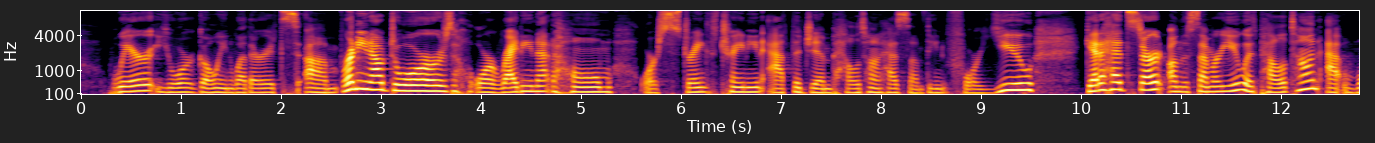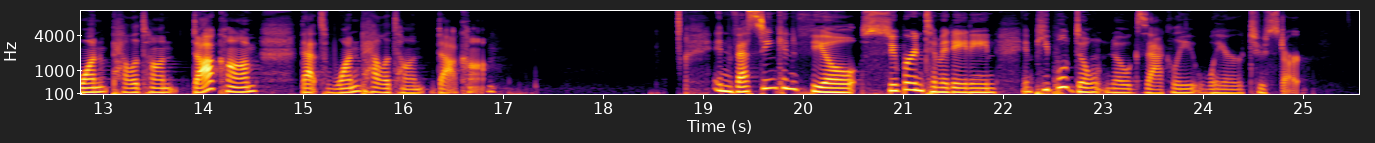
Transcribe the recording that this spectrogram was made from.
where you're going, whether it's um, running outdoors or riding at home or strength training at the gym, Peloton has something for you. Get a head start on the summer you with Peloton at onepeloton.com. That's onepeloton.com. Investing can feel super intimidating, and people don't know exactly where to start.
